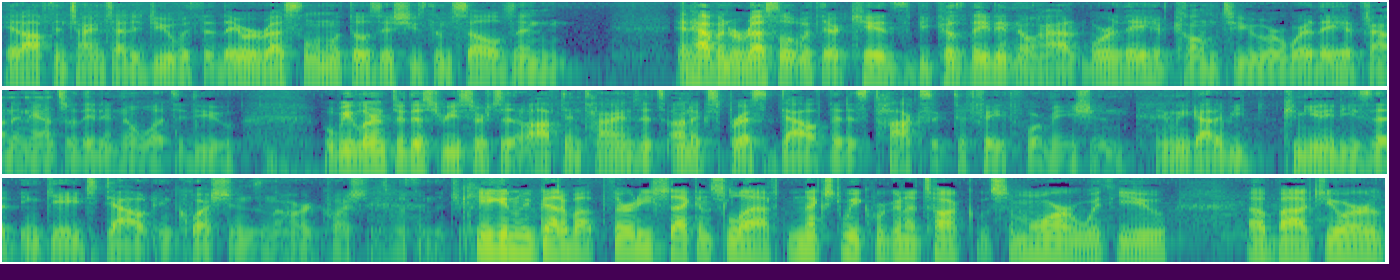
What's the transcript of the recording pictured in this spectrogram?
it oftentimes had to do with it. They were wrestling with those issues themselves and and having to wrestle it with their kids because they didn't know how where they had come to or where they had found an answer. They didn't know what to do. But we learned through this research that oftentimes it's unexpressed doubt that is toxic to faith formation. And we got to be communities that engage doubt and questions and the hard questions within the church. Keegan, we've got about 30 seconds left. Next week, we're going to talk some more with you about your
